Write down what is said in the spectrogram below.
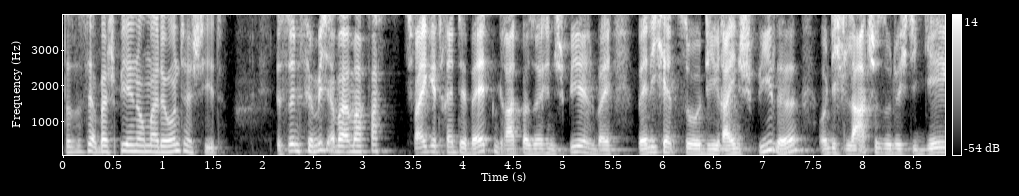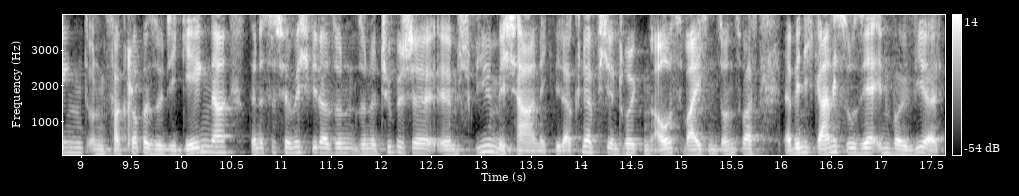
das ist ja bei Spielen nochmal der Unterschied. Das sind für mich aber immer fast zwei getrennte Welten, gerade bei solchen Spielen, weil wenn ich jetzt so die rein spiele und ich latsche so durch die Gegend und verkloppe so die Gegner, dann ist es für mich wieder so, so eine typische ähm, Spielmechanik, wieder Knöpfchen drücken, ausweichen, sonst was. Da bin ich gar nicht so sehr involviert.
